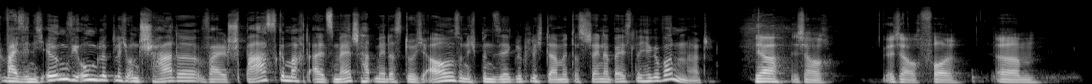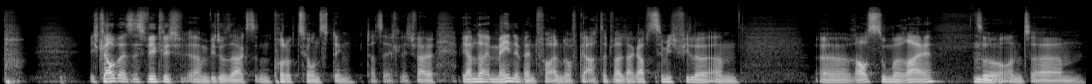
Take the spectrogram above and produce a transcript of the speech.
weiß ich nicht, irgendwie unglücklich und schade, weil Spaß gemacht als Match hat mir das durchaus und ich bin sehr glücklich damit, dass Shayna Baszler hier gewonnen hat. Ja, ich auch. Ich auch, voll. Ähm. Ich glaube, es ist wirklich, ähm, wie du sagst, ein Produktionsding tatsächlich, weil wir haben da im Main Event vor allem drauf geachtet, weil da gab es ziemlich viele ähm, äh, Rauszoomerei. So, und ähm,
